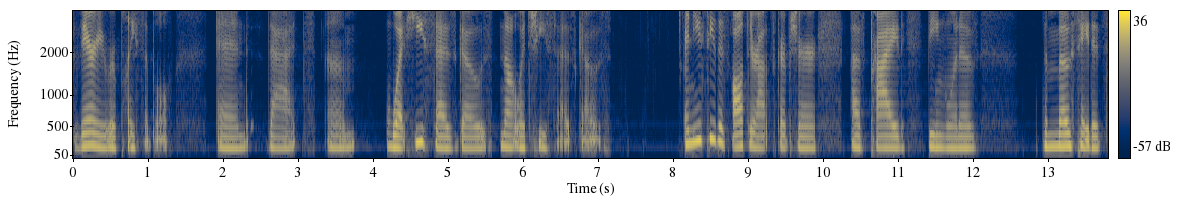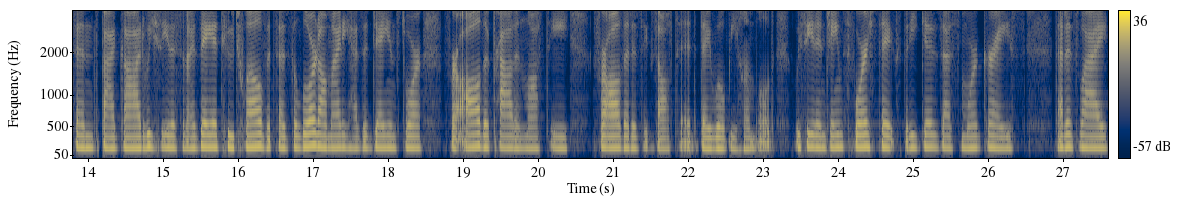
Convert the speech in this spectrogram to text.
very replaceable and that um, what he says goes, not what she says goes. And you see this all throughout scripture of pride being one of the most hated sins by God. We see this in Isaiah 2:12. It says, "The Lord Almighty has a day in store for all the proud and lofty, for all that is exalted, they will be humbled." We see it in James 4:6, but he gives us more grace. That is why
